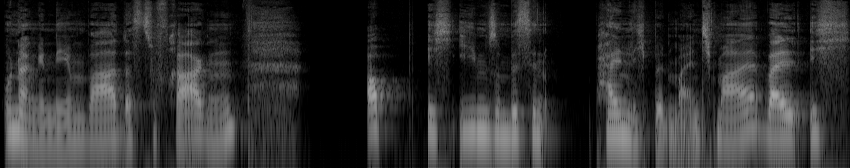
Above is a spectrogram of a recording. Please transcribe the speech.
unangenehm war, das zu fragen, ob ich ihm so ein bisschen peinlich bin manchmal, weil ich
